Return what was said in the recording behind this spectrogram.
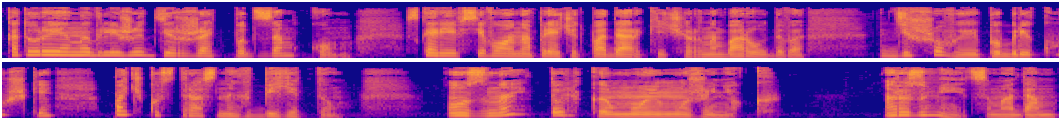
которые надлежит держать под замком. Скорее всего, она прячет подарки Чернобородова, дешевые побрякушки, пачку страстных биету. Узнай только мой муженек. «Разумеется, мадам.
